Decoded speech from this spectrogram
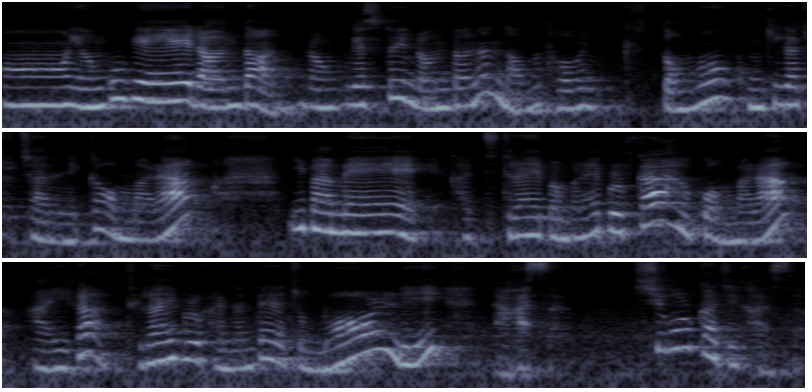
어, 영국의 런던, 영국의 수도인 런던은 너무 더운 너무 공기가 좋지 않으니까 엄마랑 이 밤에 같이 드라이브 한번 해볼까 하고 엄마랑 아이가 드라이브를 갔는데 좀 멀리 나갔어요. 시골까지 갔어요.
